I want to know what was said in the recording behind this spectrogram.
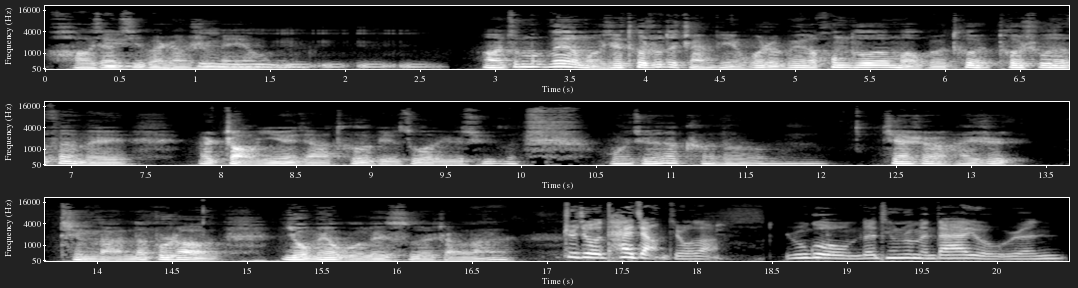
好像基本上是没有的。嗯嗯嗯嗯啊，这么为了某些特殊的展品，或者为了烘托某个特特殊的氛围而找音乐家特别做的一个曲子，我觉得可能这件事儿还是挺难的。不知道有没有过类似的展览？这就太讲究了。如果我们的听众们大家有人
